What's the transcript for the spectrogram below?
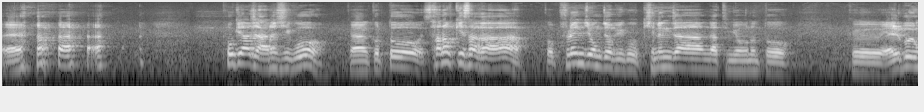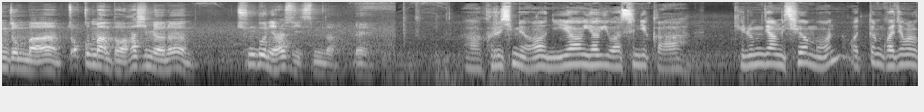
예. 포기하지 않으시고 그냥 그또 산업 기사가 그 플랜지 용접이고 기능장 같은 경우는 또 그 엘보 용접만 조금만 더 하시면은 충분히 할 수 있습니다. 네. 아, 그러시면 이왕 여기 왔으니까 기능장 시험은 어떤 과정을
